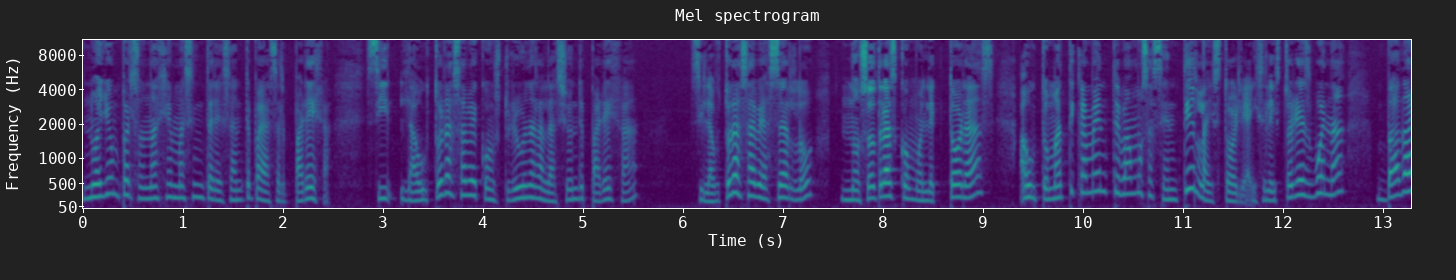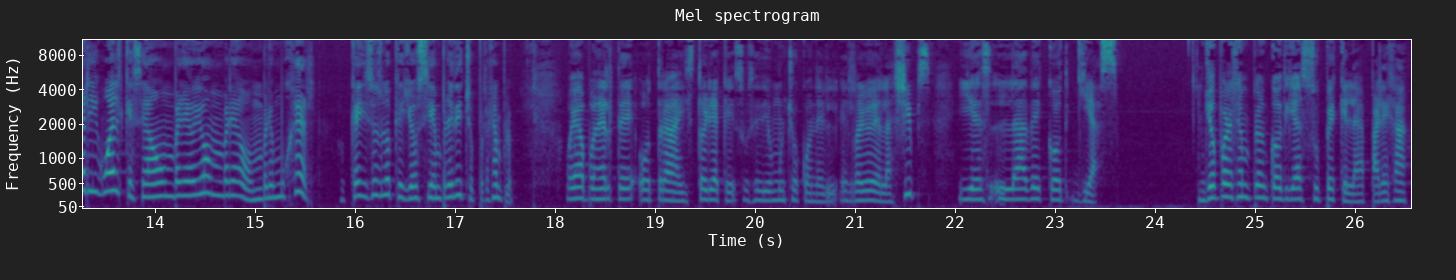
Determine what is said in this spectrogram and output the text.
no haya un personaje más interesante para ser pareja. Si la autora sabe construir una relación de pareja, Si la autora sabe hacerlo, nosotras como lectoras automáticamente vamos a sentir la historia. Y si la historia es buena, va a dar igual que sea hombre o hombre o hombre-mujer. ¿Ok? Eso es lo que yo siempre he dicho. Por ejemplo, voy a ponerte otra historia que sucedió mucho con el, el rollo de las ships y es la de Code. Yo, por ejemplo, en Code supe que la pareja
